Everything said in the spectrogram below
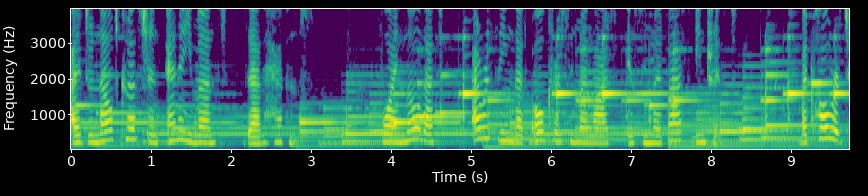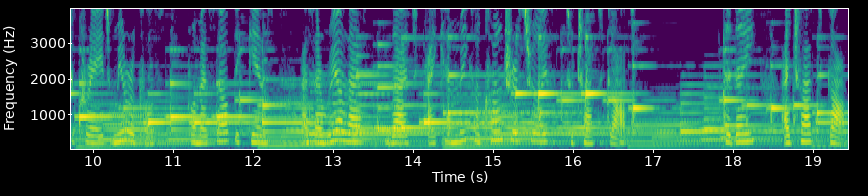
I do not question any event that happens, for I know that everything that occurs in my life is in my best interest. My power to create miracles for myself begins as I realize that I can make a conscious choice to trust God. Today, I trust God.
